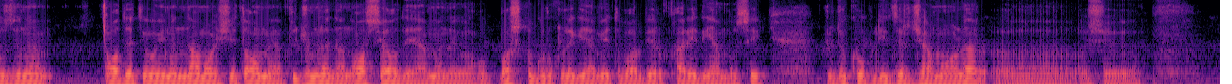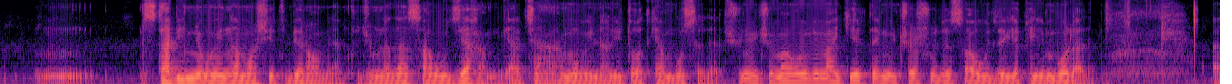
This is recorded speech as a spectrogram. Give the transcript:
o'zini odatiy o'yinini namoyish eta olmayapti. Jumladan osiyoda ham boshqa guruhlarga ham e'tibor berib qaraydigan bo'lsak juda ko'p lider jamoalar e, o'sha mm, stabilniy o'yin namoyish etib bera olmayapti. Jumladan saudiya ham garchi hamma o'yinlarni yutayotgan bo'lsada. Shuning uchun man o'ylaymanki ertangi uchrashuvda saudiyaga qiyin bo'ladi. E,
